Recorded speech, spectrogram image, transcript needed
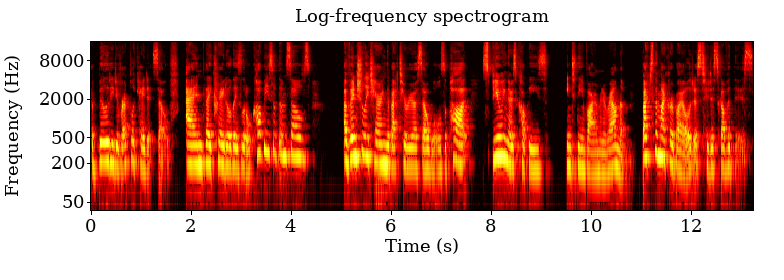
ability to replicate itself. And they create all these little copies of themselves, eventually tearing the bacterial cell walls apart, spewing those copies into the environment around them. Back to the microbiologist who discovered this.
